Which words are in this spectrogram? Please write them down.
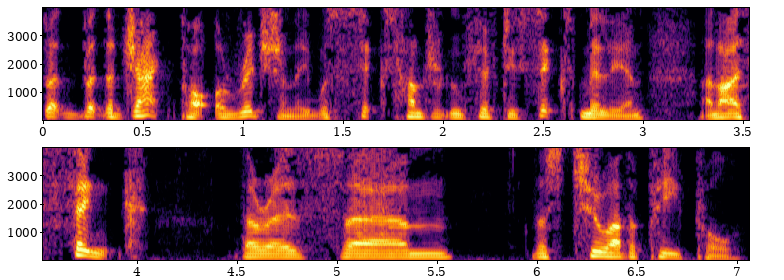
But but the jackpot originally was 656 million, and I think there is um, there's two other people.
